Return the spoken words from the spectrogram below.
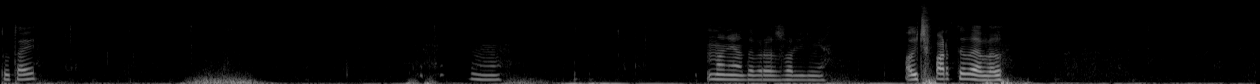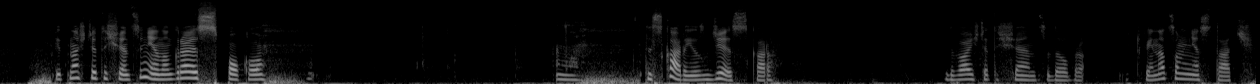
Tutaj. Mm. No nie, dobra, rozwalili mnie. Oj, czwarty level. 15 tysięcy? Nie no, gra jest spoko. Ty Skar jest, gdzie jest Skar? 20 tysięcy, dobra. Czekaj, na co mnie stać?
